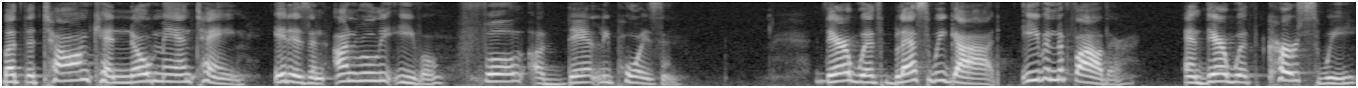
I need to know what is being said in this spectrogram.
But the tongue can no man tame. It is an unruly evil, full of deadly poison. Therewith bless we God, even the Father, and therewith curse we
